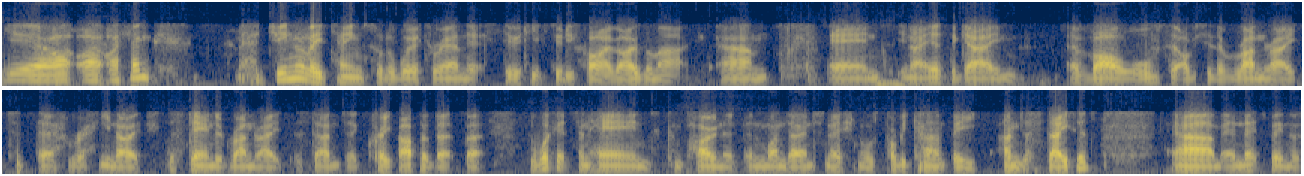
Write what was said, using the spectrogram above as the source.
Yeah, I, I think generally teams sort of work around that 30 35 over mark. Um, and, you know, as the game evolves, obviously the run rate, the, you know, the standard run rate is starting to creep up a bit. But the wickets in hand component in one day internationals probably can't be understated. Um, and that's been the,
